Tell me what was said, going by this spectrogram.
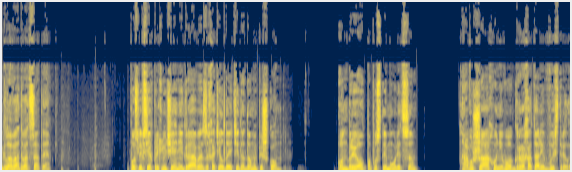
Глава 20. После всех приключений Граве захотел дойти до дома пешком. Он брел по пустым улицам, а в ушах у него грохотали выстрелы.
